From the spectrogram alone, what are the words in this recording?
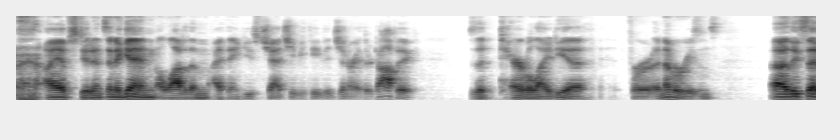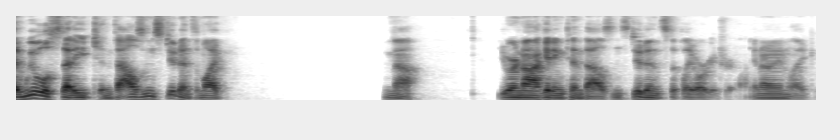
I have students, and again, a lot of them I think use ChatGPT to generate their topic. It's a terrible idea for a number of reasons. Uh, they said we will study 10,000 students. I'm like, no, you are not getting 10,000 students to play Oregon Trail. You know what I mean? Like,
